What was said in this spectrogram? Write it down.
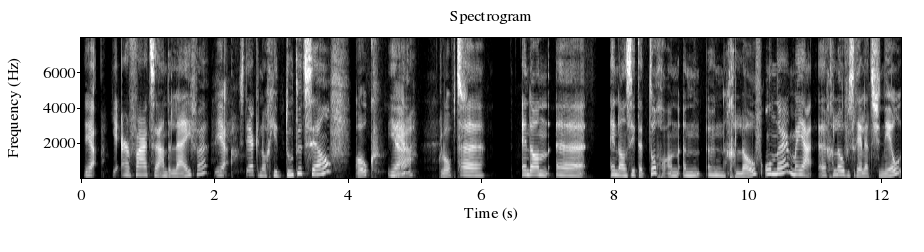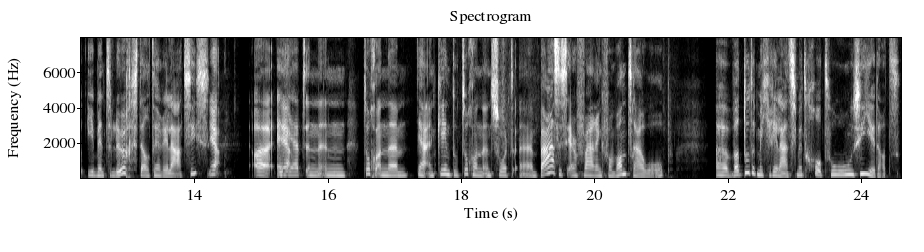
ja. Je ervaart ze aan de lijve. ja, Sterker nog, je doet het zelf. ook. Ja? Ja, klopt. Eh, en, dan, eh, en dan zit er toch een, een, een geloof onder. Maar ja, eh, geloof is relationeel. Je bent teleurgesteld in relaties. ja. En Ja. je hebt een, een, toch een, ehm, ja, een kind doet toch een, een soort basiservaring van wantrouwen op. Wat doet het met je relatie met God? Hoe, hoe zie je dat?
